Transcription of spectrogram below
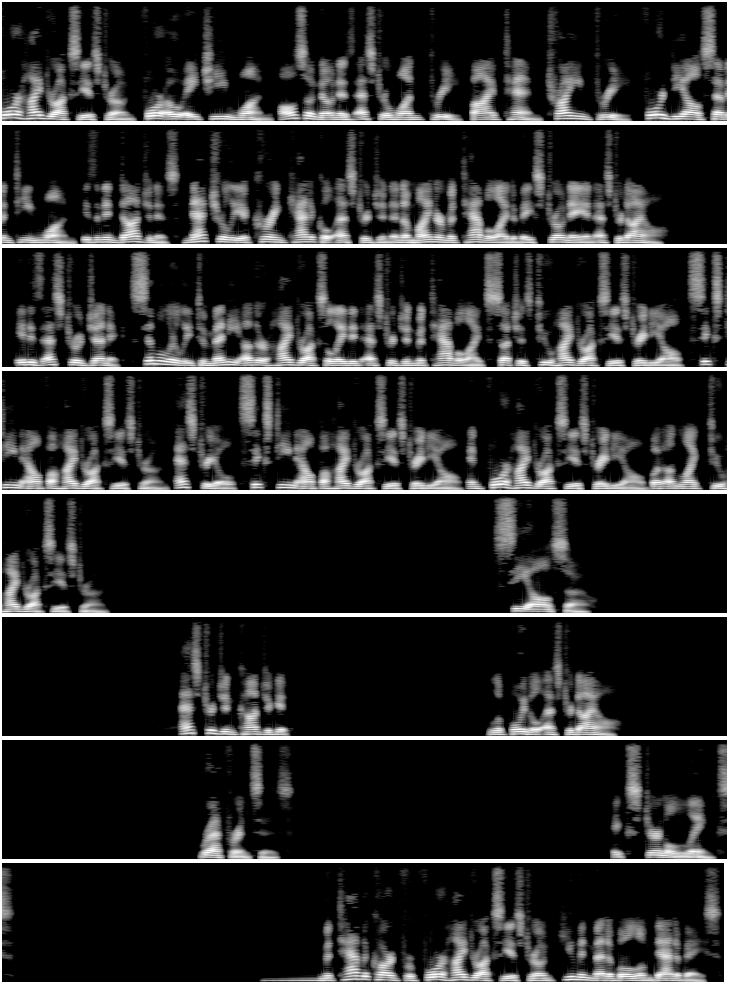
4-hydroxyestrone 4-OHE1, also known as estra 1, 3, 5, 10, triene 3, 4-DL17-1, is an endogenous, naturally occurring catechol estrogen and a minor metabolite of estrone and estradiol. It is estrogenic, similarly to many other hydroxylated estrogen metabolites such as 2-hydroxyestradiol, 16-alpha-hydroxyestrone, estriol, 16-alpha-hydroxyestradiol, and 4-hydroxyestradiol but unlike 2-hydroxyestrone. See also Estrogen conjugate Lipoidal estradiol References. External links. MetaboCard for 4-hydroxyestrone, Human Metabolome Database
